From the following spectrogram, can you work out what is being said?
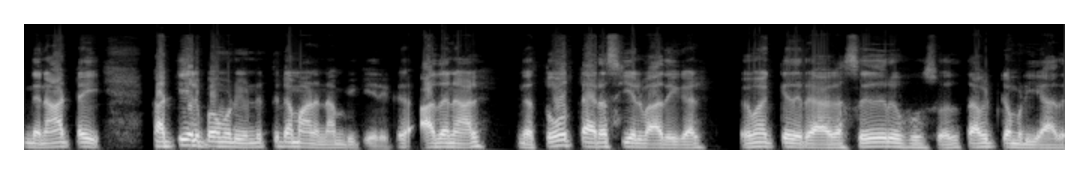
இந்த நாட்டை கட்டியெழுப்ப முடியும் என்று திடமான நம்பிக்கை இருக்கு. அதனால் இந்த தோத்த அரசியல்வாதிகள் எமக்கு எதிராக சேறு பூசுவது தவிர்க்க முடியாது.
